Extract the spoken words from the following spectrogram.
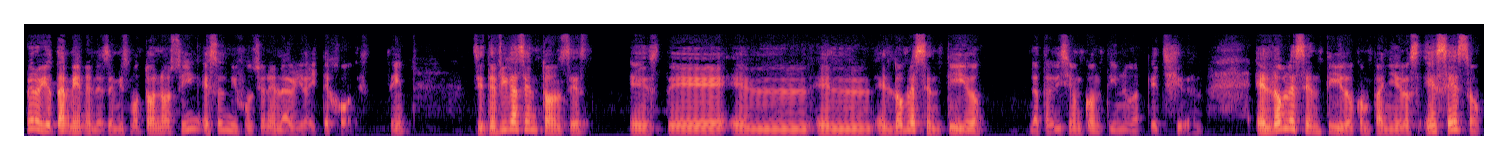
pero yo también en ese mismo tono, sí, esa es mi función en la vida y te jodes, ¿sí? Si te fijas entonces, este, el, el, doble sentido, la tradición continua, qué chido, el doble sentido, compañeros, es eso,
